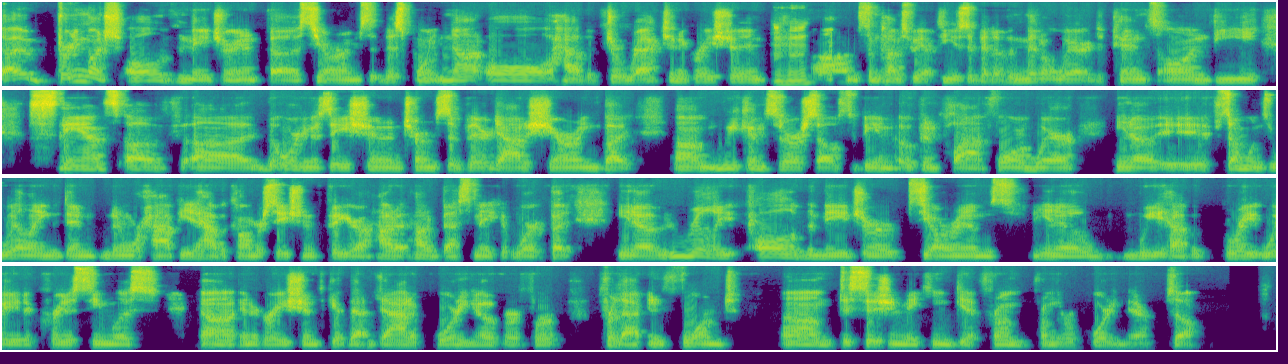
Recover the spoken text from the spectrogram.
Uh, pretty much all of the major uh, CRMs at this point. Not all have a direct integration. Mm-hmm. Um, sometimes we have to use a bit of a middleware. It depends on the stance of uh, the organization in terms of their data sharing. But um, we consider ourselves to be an open platform where you know, if someone's willing, then then we're happy to have a conversation and figure out how to how to best make it work. But you know, really, all of the major CRMs, you know, we have a great way to create a seamless uh, integration to get that data porting over for for that informed um, decision making get from from the reporting there. So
